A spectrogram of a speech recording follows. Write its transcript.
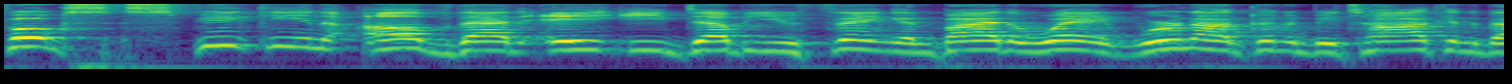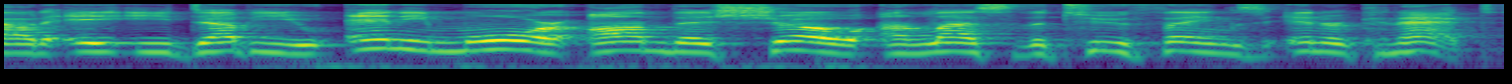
Folks, speaking of that AEW thing, and by the way, we're not going to be talking about AEW anymore on this show unless the two things interconnect.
